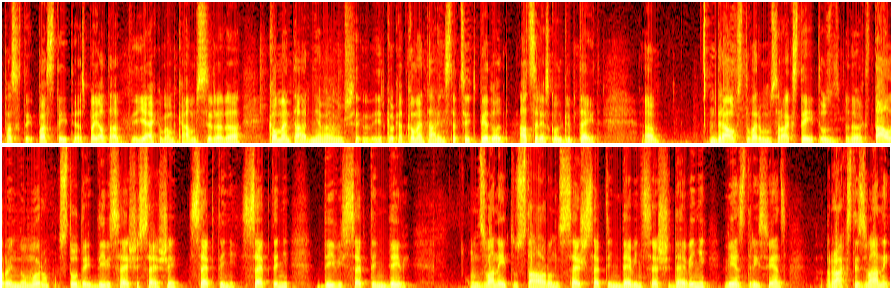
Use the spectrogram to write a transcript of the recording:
paskatī, paskatīties, pajautāt Jēkabam, kā mums ir ar uh, komentāriem, vai mums ir kaut kādi komentāri. Starp citu, piedod, atceries, ko gribu teikt. Uh, Draugs, tu vari mums rakstīt uz uh, tālruņa numuru, studiju 266, 77, 272, un zvanīt uz tālruni 679, 69, 131. Raksti, zvani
